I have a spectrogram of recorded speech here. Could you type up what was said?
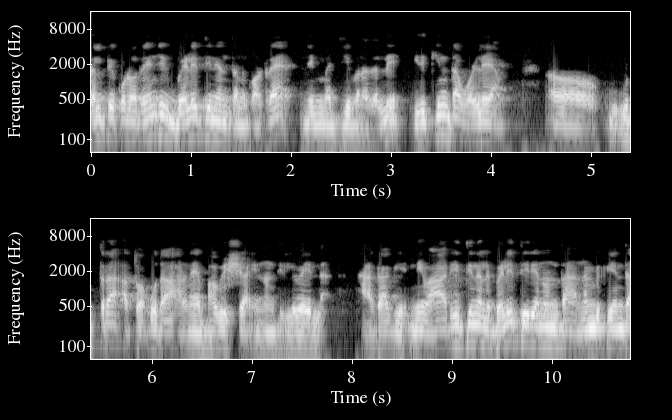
ಸೆಲ್ಫಿ ಕೊಡೋ ರೇಂಜಿಗೆ ಬೆಳಿತೀನಿ ಅಂತ ಅಂದ್ಕೊಂಡ್ರೆ ನಿಮ್ಮ ಜೀವನದಲ್ಲಿ ಇದಕ್ಕಿಂತ ಒಳ್ಳೆಯ ಉತ್ತರ ಅಥವಾ ಉದಾಹರಣೆ ಭವಿಷ್ಯ ಇನ್ನೊಂದು ಇಲ್ಲವೇ ಇಲ್ಲ. ಹಾಗಾಗಿ ನೀವು ಆ ರೀತಿಯಲ್ಲಿ ಬೆಳಿತೀರಿ ಅನ್ನುವಂತಹ ನಂಬಿಕೆಯಿಂದ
